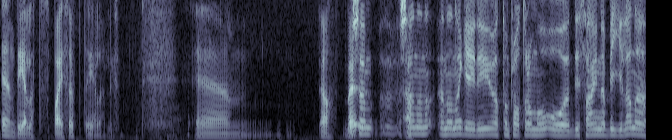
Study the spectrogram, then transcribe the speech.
en del att spicea upp det hela. Liksom. Ehm, Ja, men, och sen, sen ja. en, en, annan grej det är ju att de pratar om att, att designa bilarna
